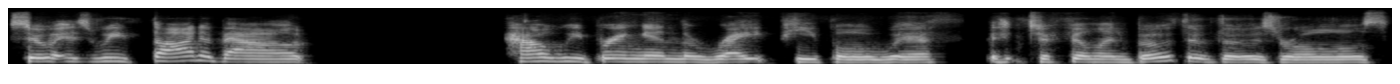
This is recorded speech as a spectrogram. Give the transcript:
So as we thought about how we bring in the right people with to fill in both of those roles.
